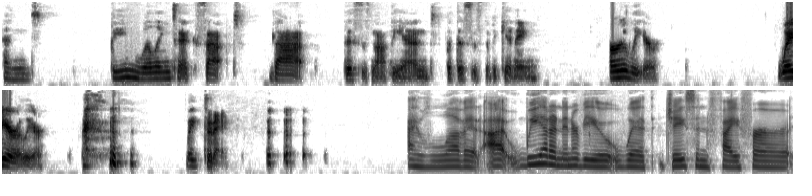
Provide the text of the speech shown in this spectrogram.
and being willing to accept that this is not the end, but this is the beginning? earlier, way earlier, like today. I love it. I, we had an interview with Jason Feifer,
